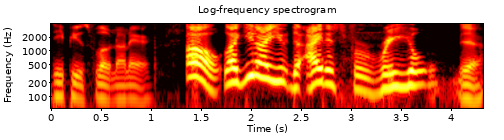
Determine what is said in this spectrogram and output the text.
DP was floating on air. Oh, like you know, you the itis for real. Yeah.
